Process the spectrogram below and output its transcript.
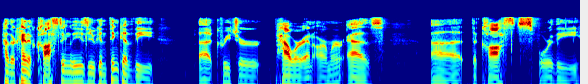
how they're kind of costing these. You can think of the uh, creature power and armor as uh, the costs for the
